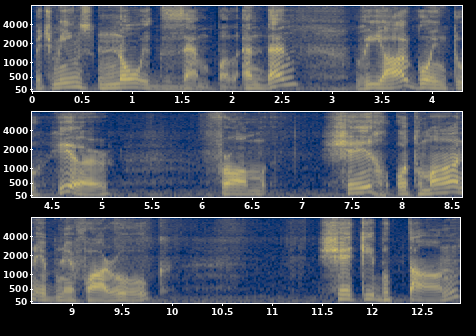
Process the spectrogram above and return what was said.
which means no example. And then we are going to hear from Sheikh Uthman ibn Farooq, Sheikhi Bhuptan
